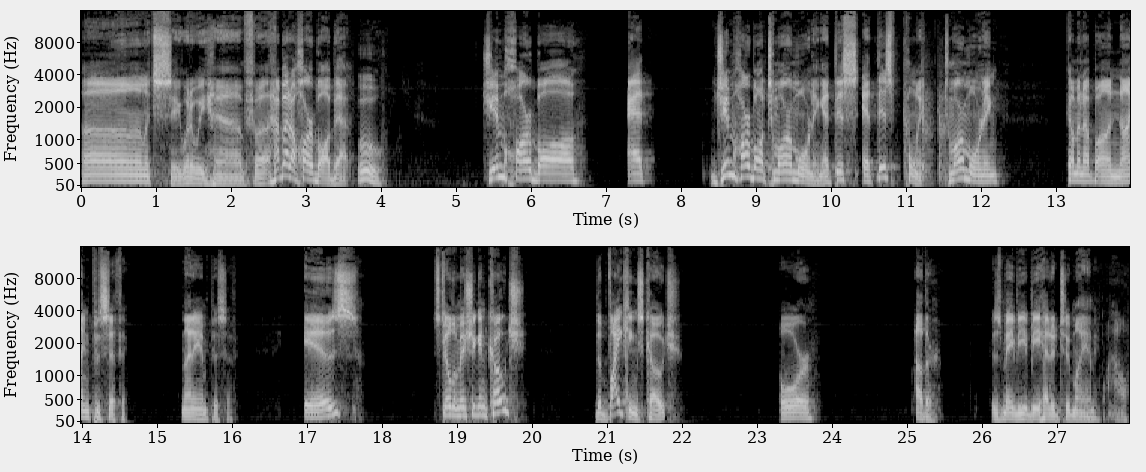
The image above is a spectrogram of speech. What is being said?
Uh, let's see. What do we have? Uh, how about a Harbaugh bet? Ooh. Jim Harbaugh at Jim Harbaugh tomorrow morning at this at this point tomorrow morning, coming up on nine Pacific, nine a.m. Pacific, is still the Michigan coach, the Vikings coach, or other, because maybe you'd be headed to Miami. Wow.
